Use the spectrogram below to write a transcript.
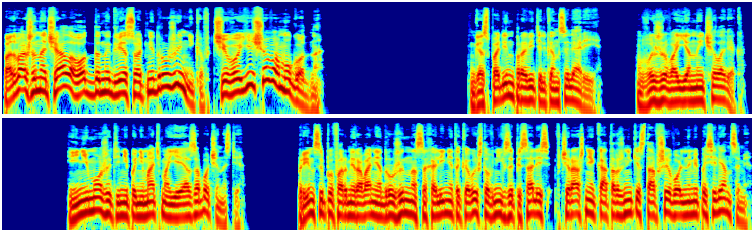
Под ваше начало отданы две сотни дружинников. Чего еще вам угодно? Господин правитель канцелярии, вы же военный человек. И не можете не понимать моей озабоченности. Принципы формирования дружин на Сахалине таковы, что в них записались вчерашние каторжники, ставшие вольными поселенцами.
